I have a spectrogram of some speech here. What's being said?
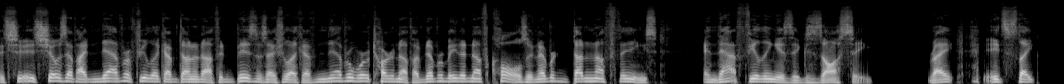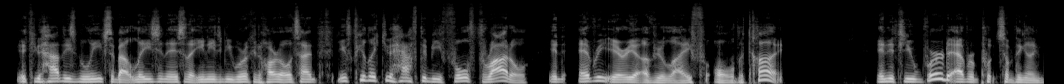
It, sh- it shows up I never feel like I've done enough. In business, I feel like I've never worked hard enough. I've never made enough calls. I've never done enough things. And that feeling is exhausting, right? It's like if you have these beliefs about laziness that you need to be working hard all the time, you feel like you have to be full throttle in every area of your life all the time. And if you were to ever put something on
